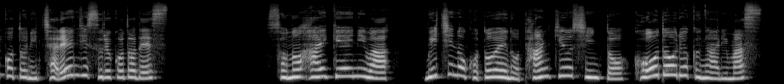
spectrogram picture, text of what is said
いことにチャレンジすることです。その背景には未知のことへの探求心と行動力があります。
